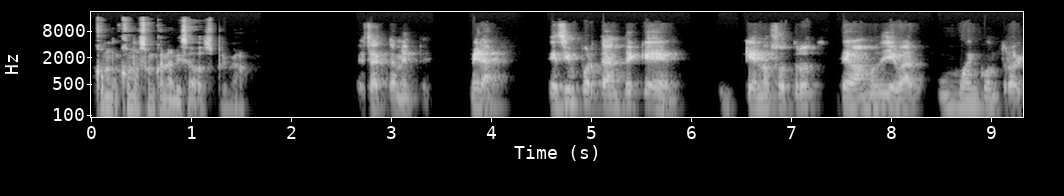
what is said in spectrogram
cómo, cómo son canalizados primero? Exactamente. Mira, es importante que, que nosotros debamos llevar un buen control.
